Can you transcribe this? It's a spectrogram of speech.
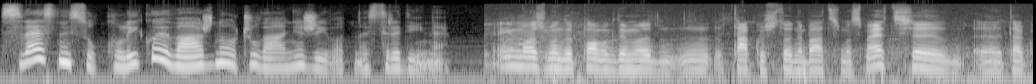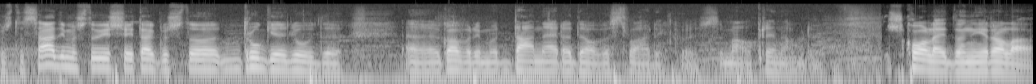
svesni su koliko je važno očuvanje životne sredine. I možemo da pomognemo tako što ne bacimo smeće, e, tako što sadimo što više i tako što druge ljude govorimo da ne rade ove stvari koje se malo pre nabraju. Škola je donirala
